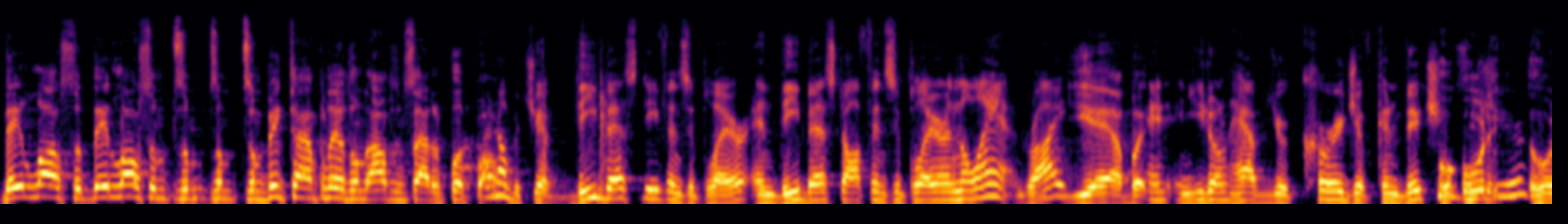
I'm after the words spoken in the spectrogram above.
They lost some. They lost some some some, some big time players on the offensive side of the football. I know, but you have the best defensive player and the best offensive player in the land, right? Yeah, but and, and you don't have your courage of conviction Who, this year. who,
